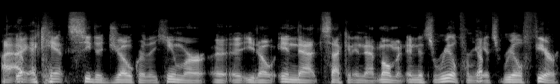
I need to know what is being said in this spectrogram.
I, yep. I, I, can't see the joke or the humor, uh, uh, you know, in that second, in that moment. And it's real for me. Yep. It's real fear.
